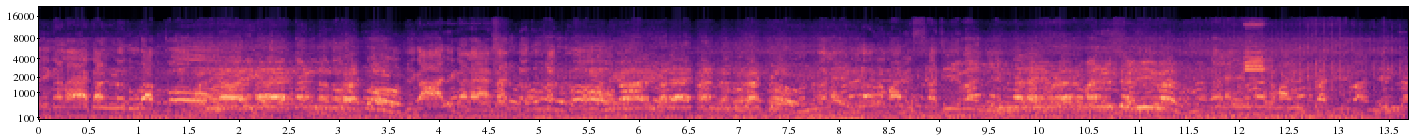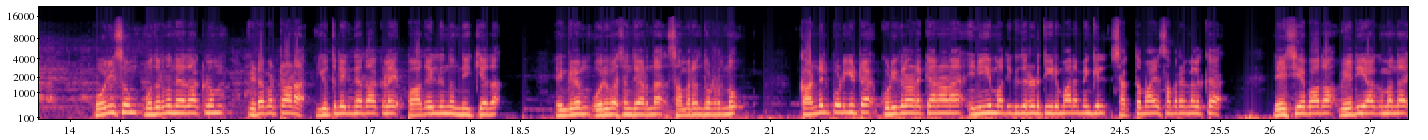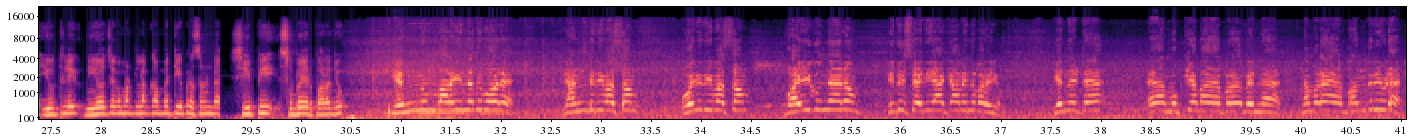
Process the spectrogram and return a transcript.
അധികാരികളെ കണ്ണു തുറക്കോ. വികാരികളെ കണ്ണു തുറക്കോ. വികാരികളെ കണ്ണു തുറക്കോ. വികാരികളെ കണ്ണു തുറക്കോ. ഇന്നലെയുള്ള ഒരു മനുഷ്യ ജീവൻ. ഇന്നലെയുള്ള ഒരു മനുഷ്യ ജീവൻ. ഇന്നലെയുള്ള ഒരു മനുഷ്യ ജീവൻ. ഇന്നലെ പോലീസും മുതിർന്ന നേതാക്കളും ഇടപെട്ടാണ് യൂത്ത് ലീഗ് നേതാക്കളെ പാതയിൽ നിന്നും നീക്കിയത്. എങ്കിലും ഒരു വശം ചേർന്ന് സമരം തുടർന്നു. കണ്ണിൽ പൊടിയിട്ട് കുടികളടയ്ക്കാനാണ് ഇനിയും അധികൃതരുടെ തീരുമാനമെങ്കിൽ ശക്തമായ സമരങ്ങൾക്ക് ദേശീയപാത വേദിയാകുമെന്ന് യൂത്ത് ലീഗ് നിയോജക മണ്ഡലം committee president C P Subair പറഞ്ഞു. എന്നും പറയുന്നത് പോലെ രണ്ട് ദിവസം ഒരു ദിവസം വൈകുന്നേരം ഇത് ശരിയാക്കാമെന്ന് പറയും. എന്നിട്ട് മുഖ്യ പിന്നെ നമ്മുടെ മന്ത്രിയുടെ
